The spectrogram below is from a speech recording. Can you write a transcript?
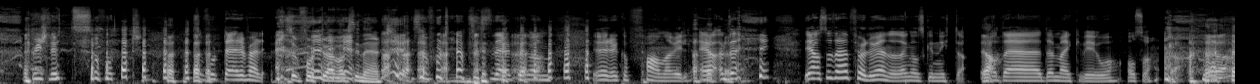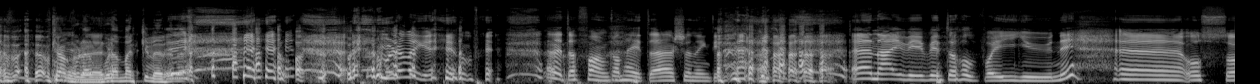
bli slutt så fort. Så fort det er ferdig. Så fort du er vaksinert. Så fort jeg er vaksinert og kan gjøre hva faen jeg vil. Ja, det, ja så det føler jo ennå det er ganske nytt, da. Ja. Og det, det merker vi jo også. Hvordan, hvordan merker dere det? Jeg vet da faen kan hete, jeg skjønner ingenting. Eh, Nei, vi begynte å holde på i juni, eh, og så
